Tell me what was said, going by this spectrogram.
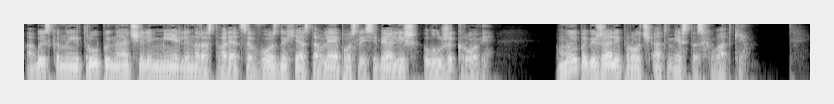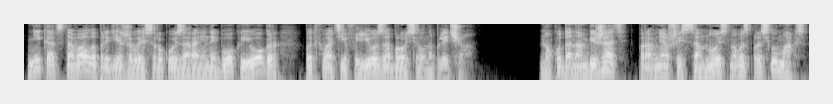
обысканные трупы начали медленно растворяться в воздухе, оставляя после себя лишь лужи крови. Мы побежали прочь от места схватки. Ника отставала, придерживаясь рукой за раненый бок, и Огр, подхватив ее, забросил на плечо. «Но куда нам бежать?» – поравнявшись со мной, снова спросил Макс.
